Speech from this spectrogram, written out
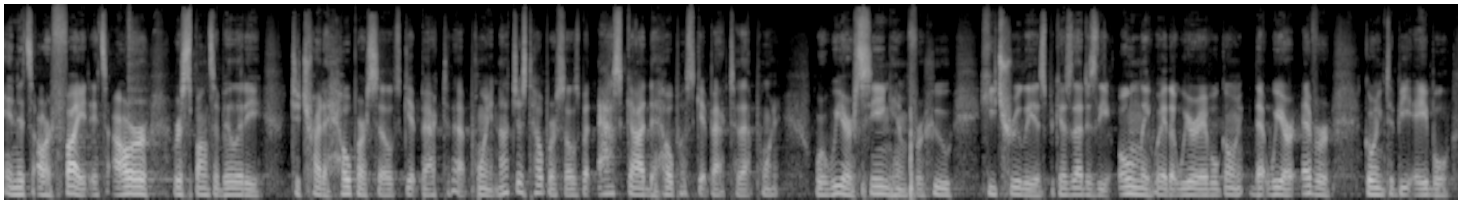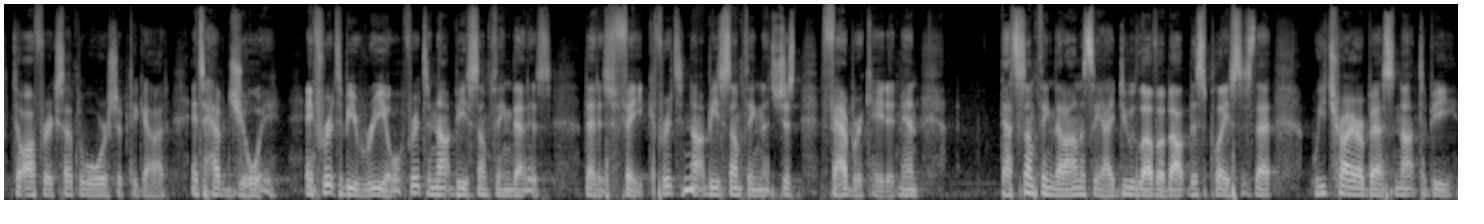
And it's our fight, it's our responsibility to try to help ourselves get back to that point. Not just help ourselves, but ask God to help us get back to that point where we are seeing Him for who He truly is, because that is the only way that we are able going, that we are ever going to be able to offer acceptable worship to God and to have joy. And for it to be real, for it to not be something that is that is fake, for it to not be something that's just fabricated. Man, that's something that honestly I do love about this place is that we try our best not to be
